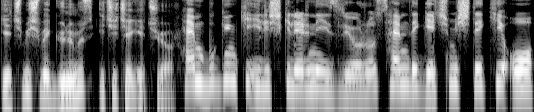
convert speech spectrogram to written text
Geçmiş ve günümüz iç içe geçiyor. Hem bugünkü ilişkilerini izliyoruz hem de geçmişteki o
